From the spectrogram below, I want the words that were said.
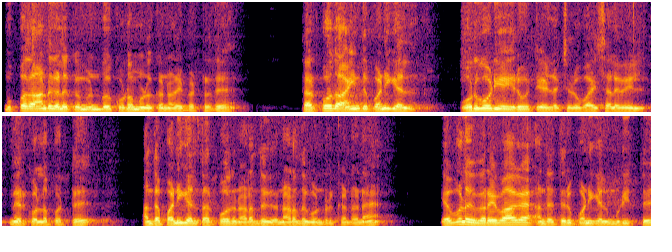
முப்பது ஆண்டுகளுக்கு முன்பு குடமுழுக்கு நடைபெற்றது. தற்போது ஐந்து பணிகள் ஒரு கோடியே இருபத்தி ஏழு லட்சம் ரூபாய் செலவில் மேற்கொள்ளப்பட்டு அந்த பணிகள் தற்போது நடந்து நடந்து கொண்டிருக்கின்றன. எவ்வளவு விரைவாக அந்த திருப்பணிகள் முடித்து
